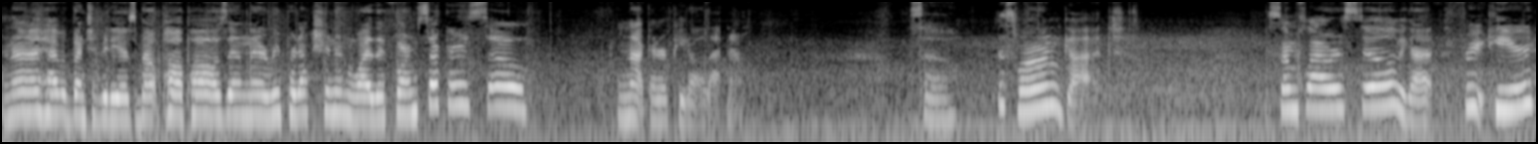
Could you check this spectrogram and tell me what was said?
And I have a bunch of videos about pawpaws and their reproduction and why they form suckers, so I'm not going to repeat all that now. So, this one got sunflowers still, we got fruit here.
